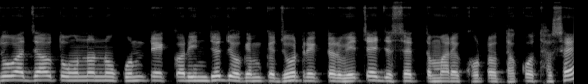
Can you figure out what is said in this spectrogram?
જોવા જાવ તો ઓનરનો કોન્ટેક કરીને જજો. કેમ કે જો ટ્રેક્ટર વેચાઈ જશે તમારે ખોટો ધક્કો થશે.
